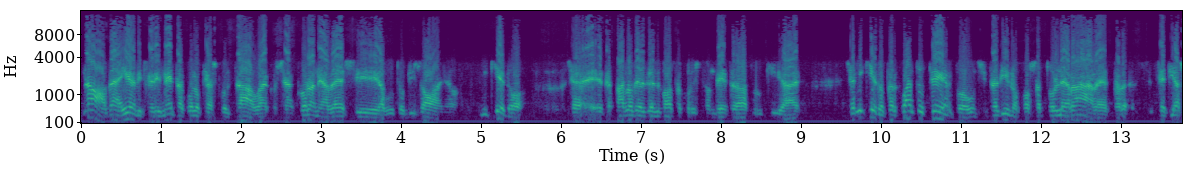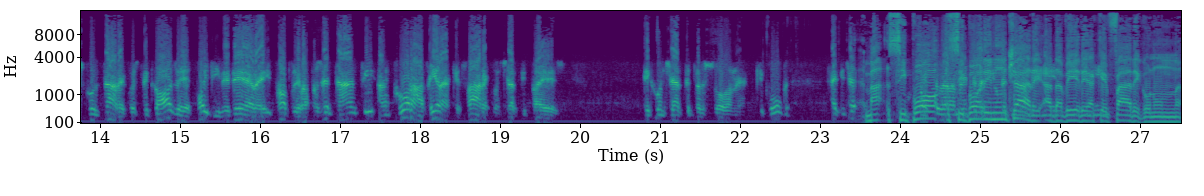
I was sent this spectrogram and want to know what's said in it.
No, beh, io in riferimento a quello che ascoltavo, ecco, se ancora ne avessi avuto bisogno, mi chiedo cioè, eh, parlo del, del, vostro corrispondente della Turchia, eh. cioè, mi chiedo per quanto tempo un cittadino possa tollerare per, cioè, di ascoltare queste cose e poi di vedere i propri rappresentanti ancora avere a che fare con certi paesi e con certe persone. Che comunque, cioè, Ma si può, si può rinunciare ad avere a che fare con un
